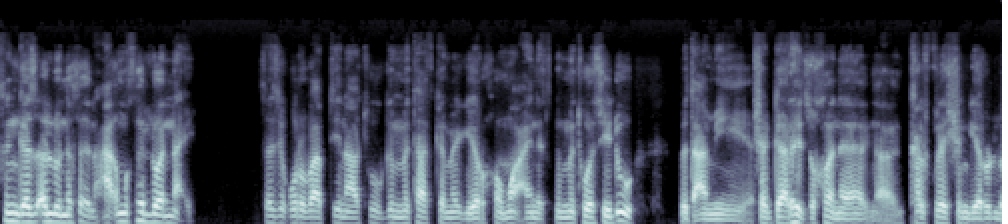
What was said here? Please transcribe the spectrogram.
ክንገዝኣሉ ንኽእል ዓቕሚ ክህልወና እዩ። ሰዚ ቁሩብ ኣብቲ ናቱ ግምታት ከመይ ጌሩ ከምኡ ዓይነት ግምት ወሲዱ ብጣዕሚ ኣሸጋሪ ዝኾነ ካልኩሌሽን ጌሩ ኣሎ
